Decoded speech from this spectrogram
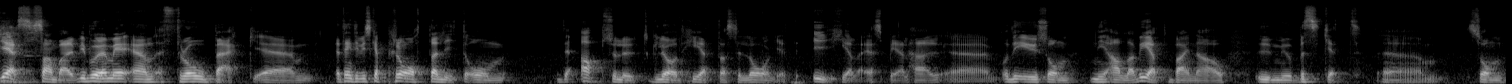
Yes, Sandberg. Vi börjar med en throwback. Eh, Jag tänkte vi ska prata lite om det absolut glödhetaste laget i hela SPL här. Eh, Och det är ju som ni alla vet by now Umeå Biscuit eh, som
